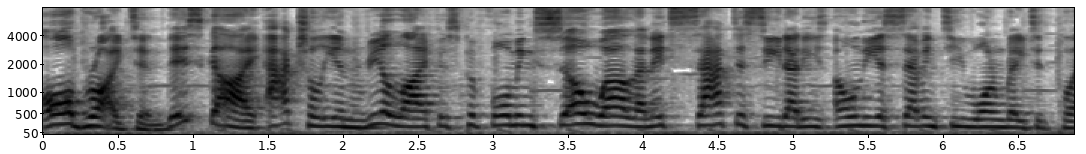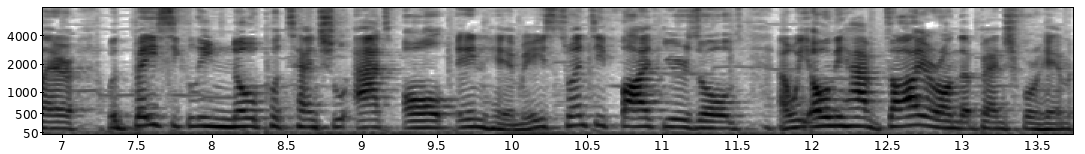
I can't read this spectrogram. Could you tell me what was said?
Albrighton. This guy actually in real life is performing so well and it's sad to see that he's only a 71 rated player with basically no potential at all in him. He's 25 years old and we only have Dyer on the bench for him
